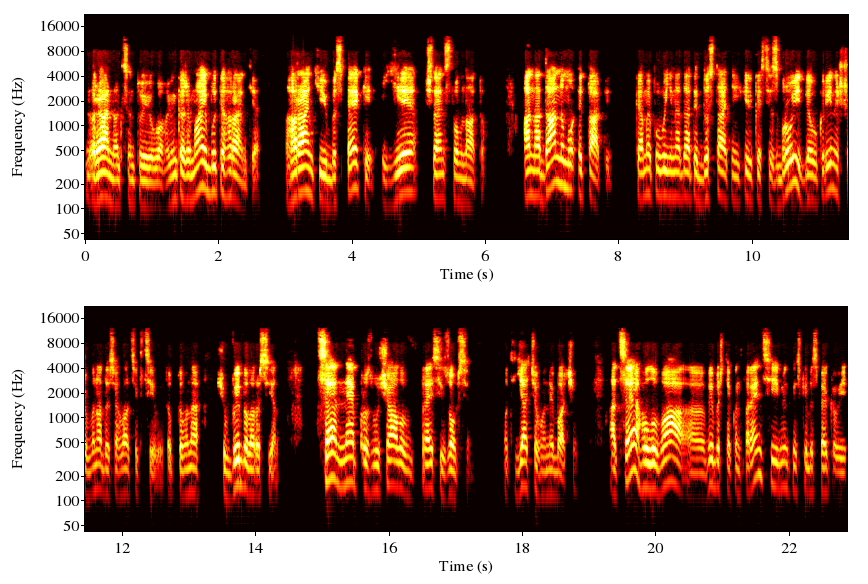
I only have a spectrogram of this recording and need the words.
реально акцентує увагу. Він каже, має бути гарантія. Гарантією безпеки є членство в НАТО. А на даному етапі ми повинні надати достатній кількості зброї для України, щоб вона досягла цих цілей, тобто вона щоб вибила росіян. Це не прозвучало в пресі зовсім. От я цього не бачив. А це голова, е, вибачте, конференції Мюнхенської безпекової.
